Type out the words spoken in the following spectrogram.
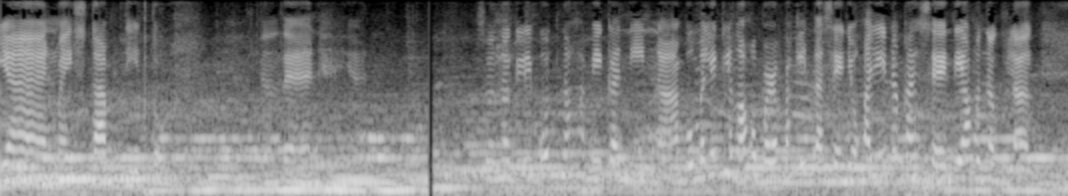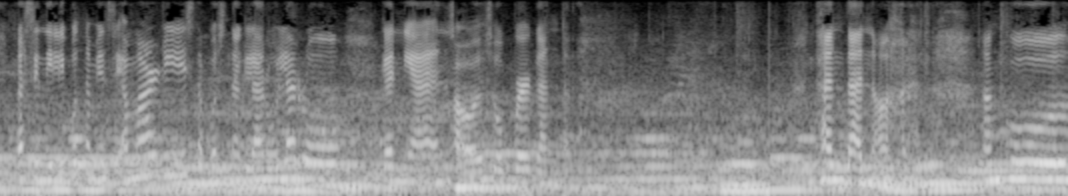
Yan, may stamp dito. And then, yan. So, naglibot na kami kanina. Bumalik lang ako para pakita sa inyo. Kanina kasi, hindi ako nag-vlog. Kasi nilibot namin si Amaris, tapos naglaro-laro, ganyan. So, super ganda. Ganda, no? Ang cool.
